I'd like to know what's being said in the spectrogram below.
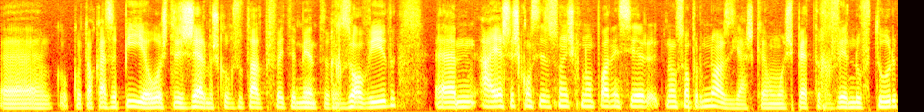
uh, quanto ao Casa Pia, hoje 3 a 0, mas com o resultado perfeitamente resolvido, um, há estas considerações que não podem ser, que não são pormenores, e acho que é um aspecto de rever no futuro,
